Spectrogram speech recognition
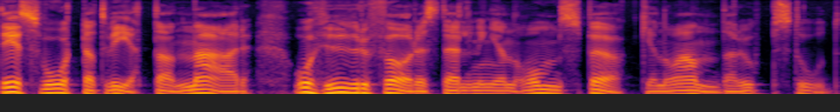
Det är svårt att veta när och hur föreställningen om spöken och andar uppstod.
